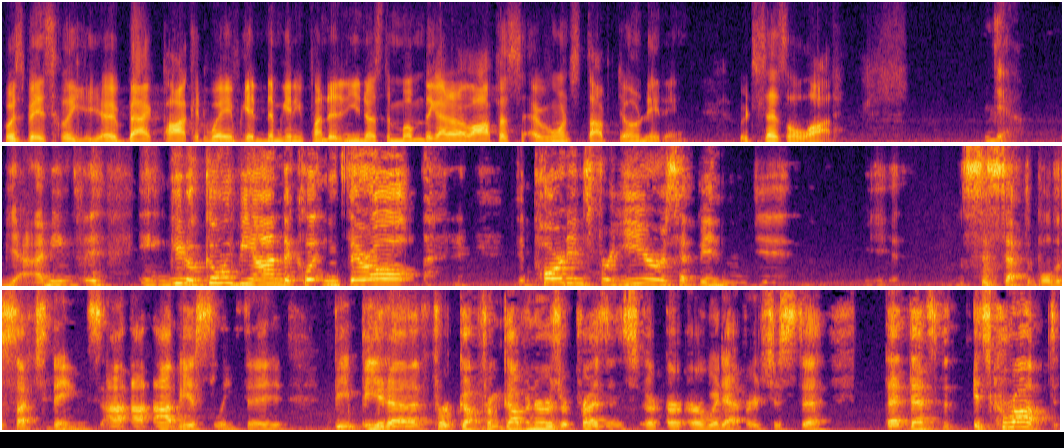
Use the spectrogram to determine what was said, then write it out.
was basically a back pocket way of getting them getting funded. And you notice the moment they got out of office, everyone stopped donating, which says a lot. Yeah, yeah. I mean, you know, going beyond the Clintons, they're all the pardons for years have been eh, susceptible to such things. Uh, uh, obviously, be, be it uh, for from governors or presidents or, or, or whatever. It's just uh, that that's it's corrupt.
